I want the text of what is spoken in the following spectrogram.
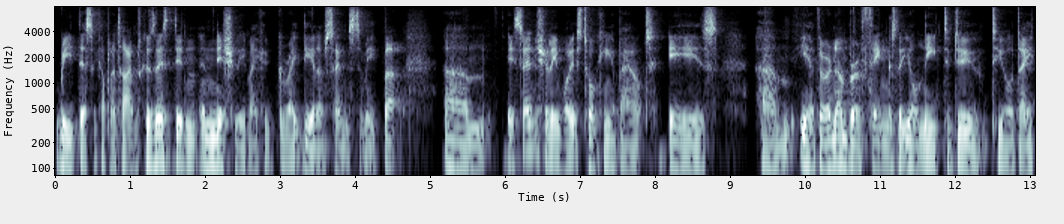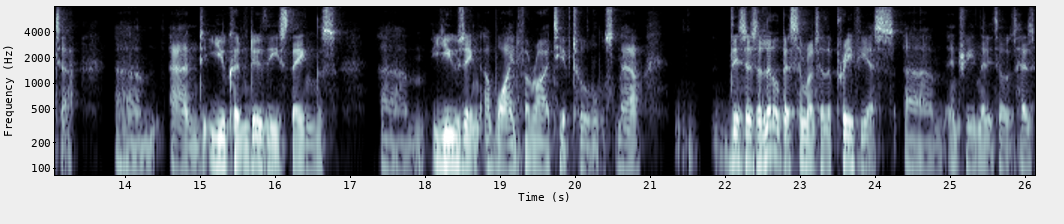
read this a couple of times because this didn't initially make a great deal of sense to me. But um, essentially, what it's talking about is, um, you know, there are a number of things that you'll need to do to your data, um, and you can do these things um, using a wide variety of tools. Now, this is a little bit similar to the previous um, entry in that it sort of says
